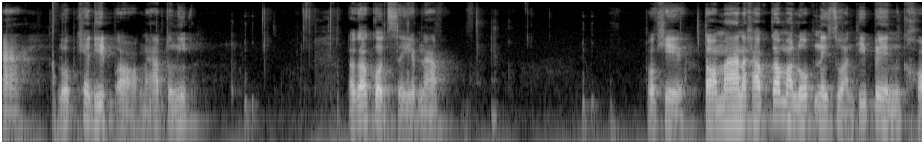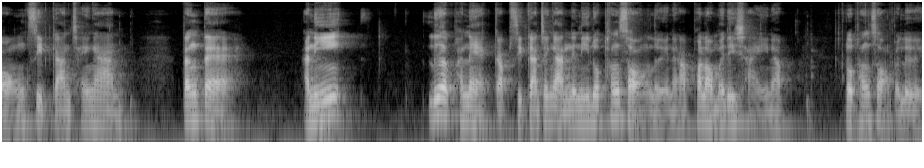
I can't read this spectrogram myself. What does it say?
อ่าลบแค่ div ออกนะครับตรงนี้ แล้วก็กด save นะครับ โอเค ต่อมานะครับก็มาลบในส่วนที่เป็นของสิทธิการใช้งาน ตั้งแต่อันนี้เลือกแผนกกับสิทธิการใช้งานในนี้ลบทั้งสองเลยนะครับ เพราะเราไม่ได้ใช้นะครับ ลบทั้งสองไปเลย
